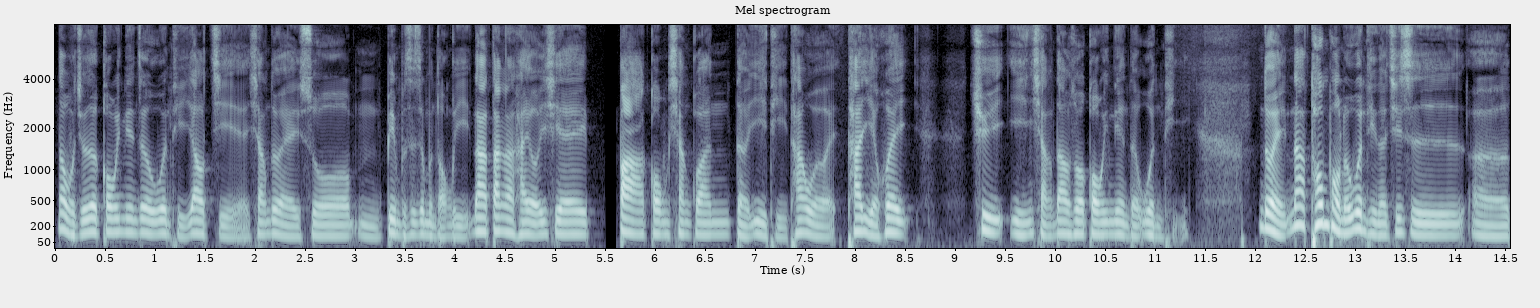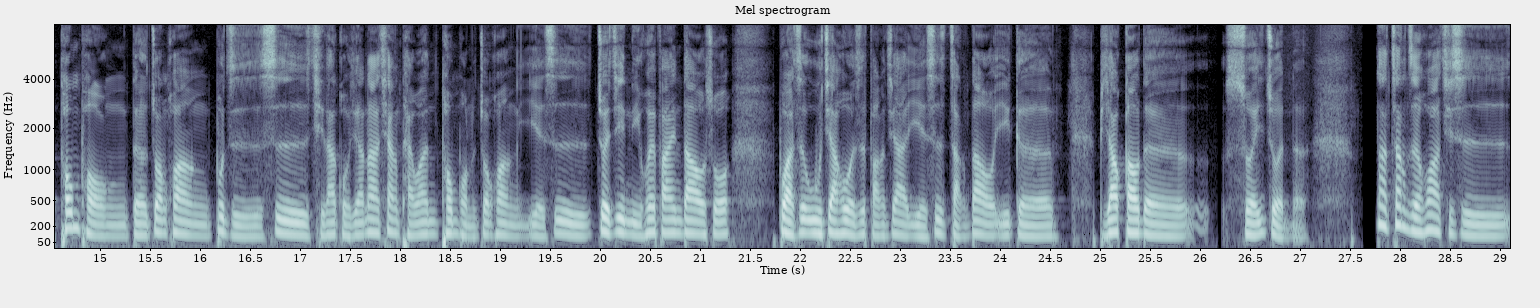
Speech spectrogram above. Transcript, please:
那我觉得供应链这个问题要解，相对来说，嗯，并不是这么容易。那当然还有一些罢工相关的议题，它我它也会去影响到说供应链的问题。对，那通膨的问题呢？其实，呃，通膨的状况不只是其他国家，那像台湾通膨的状况也是最近你会发现到说，不管是物价或者是房价，也是涨到一个比较高的水准的。那这样子的话，其实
